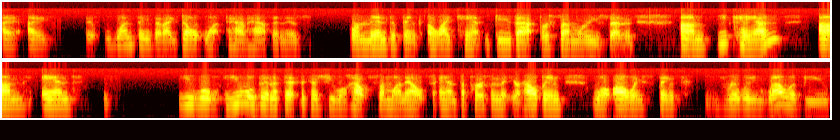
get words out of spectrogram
I, I one thing that I don't want to have happen is for men to think, oh, I can't do that for some reason. Um, you can, um, and you will you will benefit because you will help someone else, and the person that you're helping will always think really well of you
